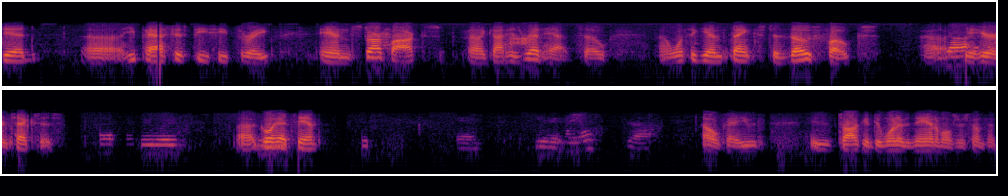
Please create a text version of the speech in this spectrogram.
did. Uh, he passed his PC3, and Star Fox uh, got his red hat. So uh, once again, thanks to those folks uh, here in Texas. Uh, go ahead, Sam. Okay, he was he was talking to one of his animals or something.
